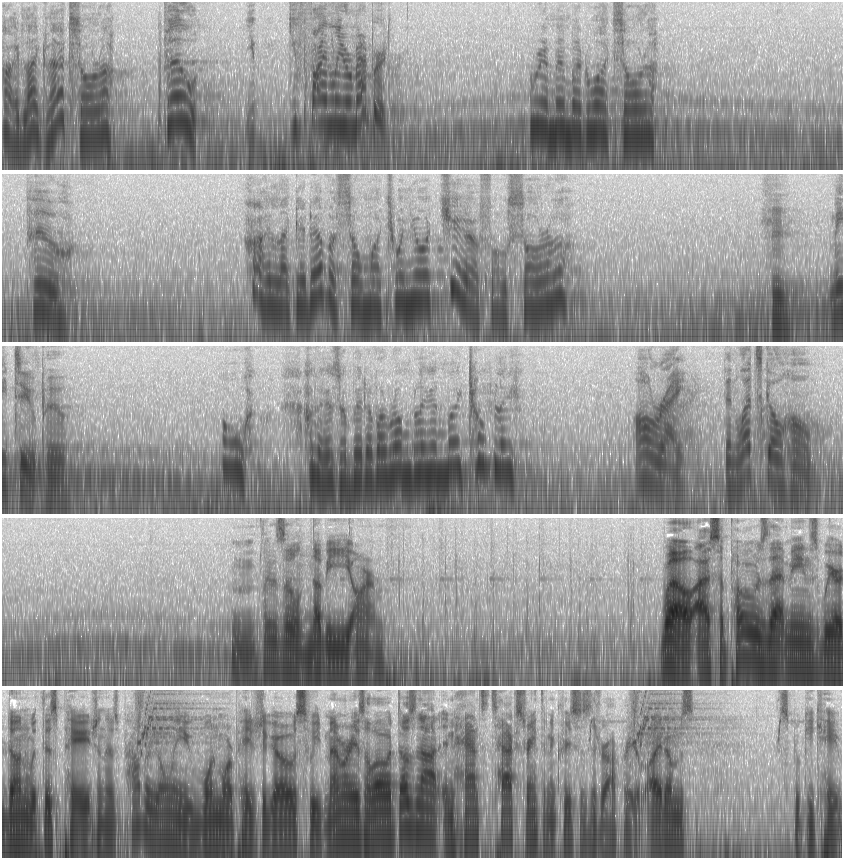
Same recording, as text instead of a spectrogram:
I'd like that, Sora. Pooh, you you finally remembered. Remembered what, Sora? Pooh, I like it ever so much when you're cheerful, Sora. me too, Pooh. Oh, there's a bit of a rumbly in my tumbly. All right, then let's go home. Hmm, look at this little nubby arm. Well, I suppose that means we are done with this page, and there's probably only one more page to go. Sweet Memories, although it does not enhance attack strength and increases the drop rate of items. Spooky Cave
